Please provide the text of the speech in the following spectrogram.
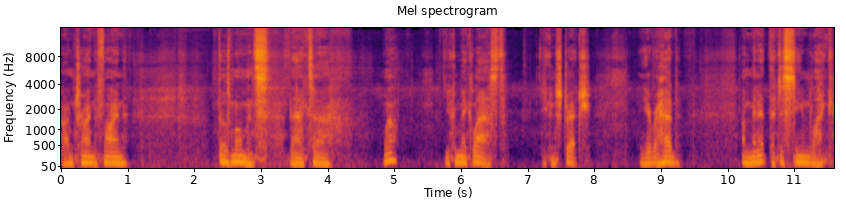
I'm trying to find those moments that, uh, well, you can make last. You can stretch. You ever had a minute that just seemed like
